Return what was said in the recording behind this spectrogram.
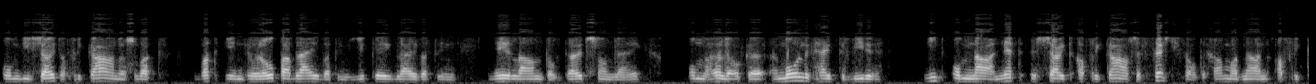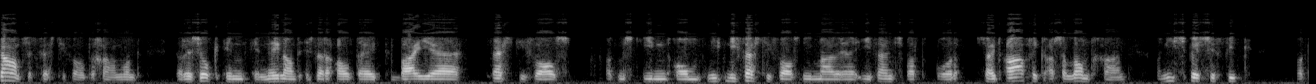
om die Suid-Afrikaners wat wat in Europa bly, wat in die UK bly, wat in Nederland of Duitsland bly, om hulle ook 'n moontlikheid te bied nie om na net 'n Suid-Afrikaanse festival te gaan, maar na 'n Afrikaanse festival te gaan. Want daar is ook in in Nederland is daar altyd baie festivals wat miskien om nie nie festivals nie maar uh, events wat oor Suid-Afrika as 'n land gaan, maar nie spesifiek wat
